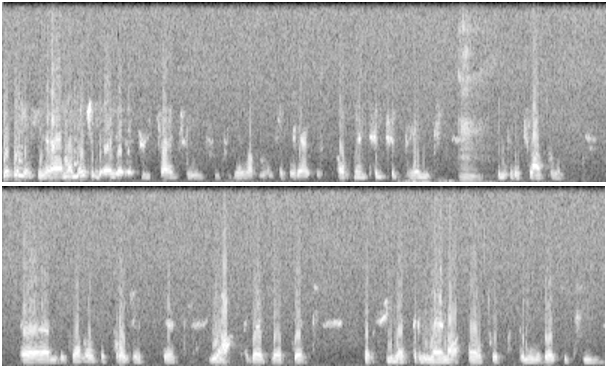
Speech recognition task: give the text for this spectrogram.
Definitely. Um, I mentioned earlier that we're trying to, to, to bring augmented reality Mm. into the classroom. Um, it's one of the projects that, yeah, that, that, that, that seen us streamline ourselves with the universities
